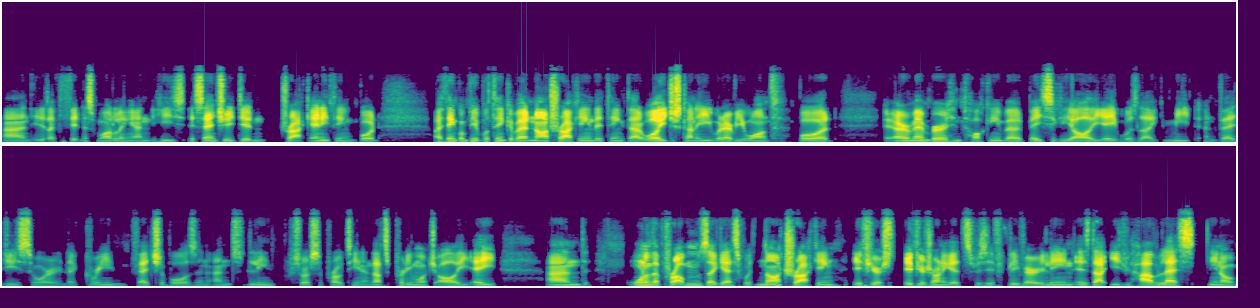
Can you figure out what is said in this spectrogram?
and he did like fitness modeling, and he essentially didn't track anything. But I think when people think about not tracking, they think that well, you just kind of eat whatever you want. But I remember him talking about basically all he ate was like meat and veggies or like green vegetables and, and lean source of protein, and that's pretty much all he ate. And one of the problems, I guess, with not tracking, if you're if you're trying to get specifically very lean, is that you have less, you know,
